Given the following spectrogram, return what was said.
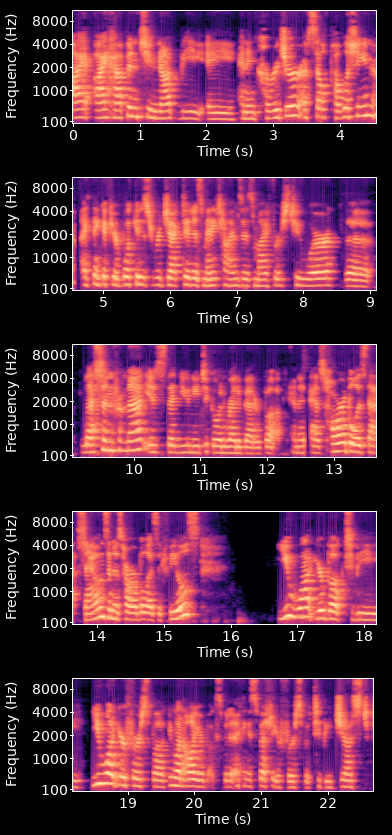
I, I happen to not be a an encourager of self-publishing. I think if your book is rejected as many times as my first two were, the lesson from that is that you need to go and write a better book. And as horrible as that sounds and as horrible as it feels, you want your book to be you want your first book, you want all your books, but I think especially your first book to be just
